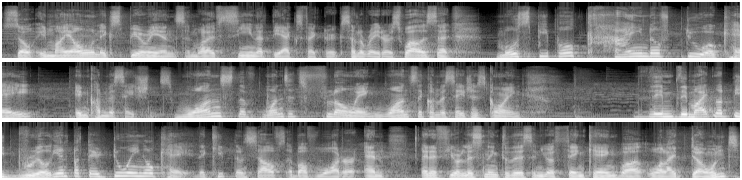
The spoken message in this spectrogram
So, in my own experience and what I've seen at the X Factor Accelerator as well, is that most people kind of do okay in conversations. Once the once it's flowing, once the conversation is going, they, they might not be brilliant, but they're doing okay. They keep themselves above water. And and if you're listening to this and you're thinking, well, well, I don't,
